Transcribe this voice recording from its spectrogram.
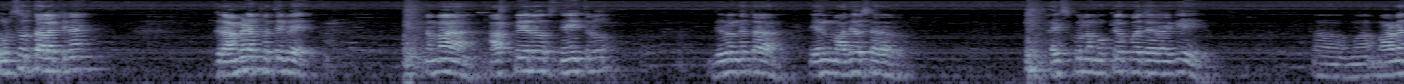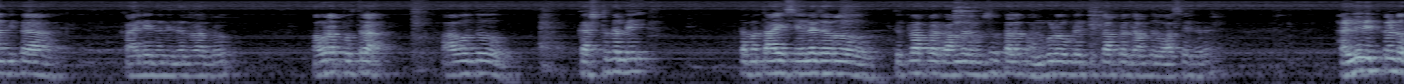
ಹುಣಸೂರು ತಾಲೂಕಿನ ಗ್ರಾಮೀಣ ಪ್ರತಿಭೆ. ನಮ್ಮ ಆತ್ಮೀಯರು, ಸ್ನೇಹಿತರು, ದಿವಂಗತ ಎನ್ ಮಾದೇವ್ ಸರ್ ಅವರು, ಹೈಸ್ಕೂಲ್ನ ಮುಖ್ಯೋಪಾಧ್ಯಾಯರಾಗಿ ಮಾರಣಾಂತಿಕ ಕಾಯಿಲೆಯಿಂದ ನಿಧನರಾದರು. ಅವರ ಪುತ್ರ, ಆ ಒಂದು ಕಷ್ಟದಲ್ಲಿ ತಮ್ಮ ತಾಯಿ ಶೈಲಜ್ ಅವರು ತಿಪ್ಲಾಪುರ ಗ್ರಾಮದಲ್ಲಿ ಹುಣಸೂರು ತಾಲೂಕು ಹನಗೂಡು ಹೋಗ್ಲಿ ತಿಪ್ಲಾಪುರ ಗ್ರಾಮದಲ್ಲಿ ವಾಸ ಇದ್ದಾರೆ. ಹಳ್ಳಿ ನಿಂತ್ಕೊಂಡು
